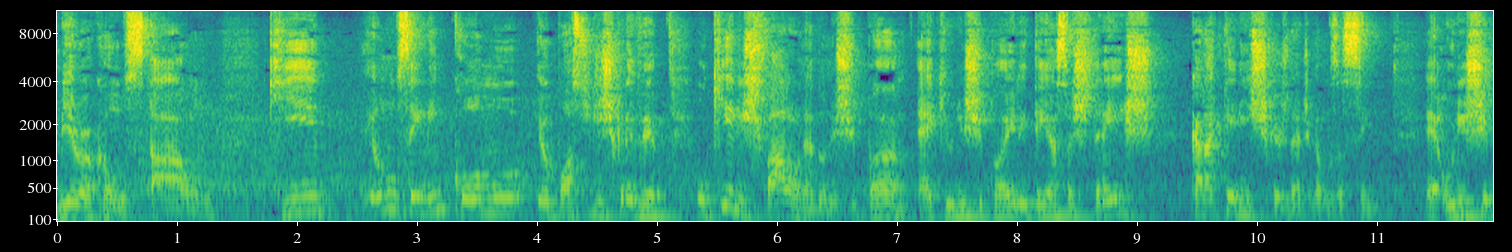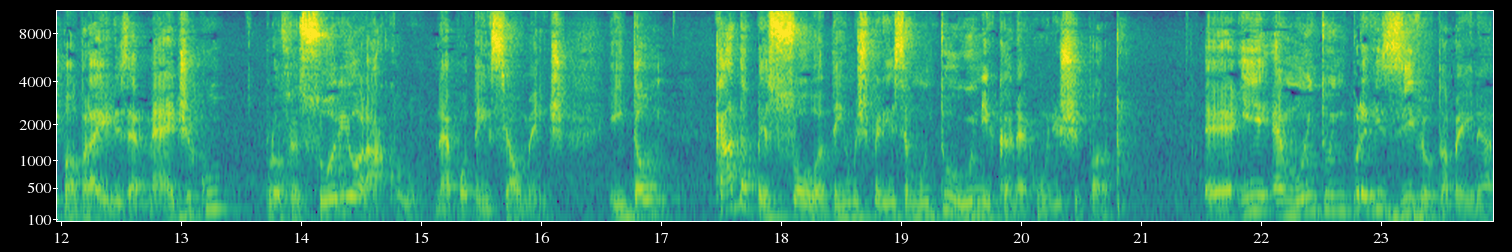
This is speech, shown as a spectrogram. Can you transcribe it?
Miracle Town, que eu não sei nem como eu posso descrever. O que eles falam né, do Nishipan é que o Nishipan ele tem essas três características, né, digamos assim. É, o Nishipan para eles é médico, professor e oráculo, né, potencialmente. Então, cada pessoa tem uma experiência muito única né, com o Nishipan. É, e é muito imprevisível também, né?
